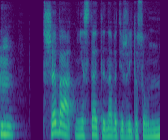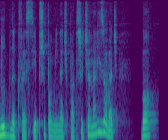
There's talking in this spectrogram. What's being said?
trzeba niestety, nawet jeżeli to są nudne kwestie, przypominać, patrzeć, analizować, bo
